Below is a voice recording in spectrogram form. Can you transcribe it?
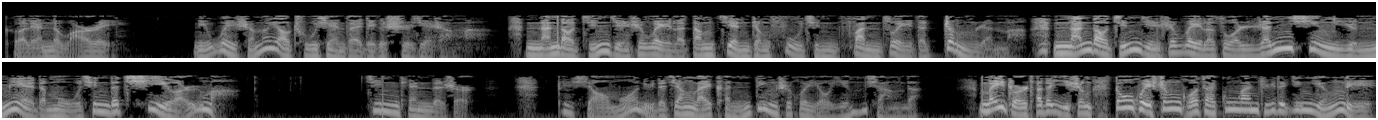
可怜的娃儿哎，你为什么要出现在这个世界上啊？难道仅仅是为了当见证父亲犯罪的证人吗？难道仅仅是为了做人性陨灭的母亲的弃儿吗？今天的事儿对小魔女的将来肯定是会有影响的，没准儿她的一生都会生活在公安局的阴影里。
